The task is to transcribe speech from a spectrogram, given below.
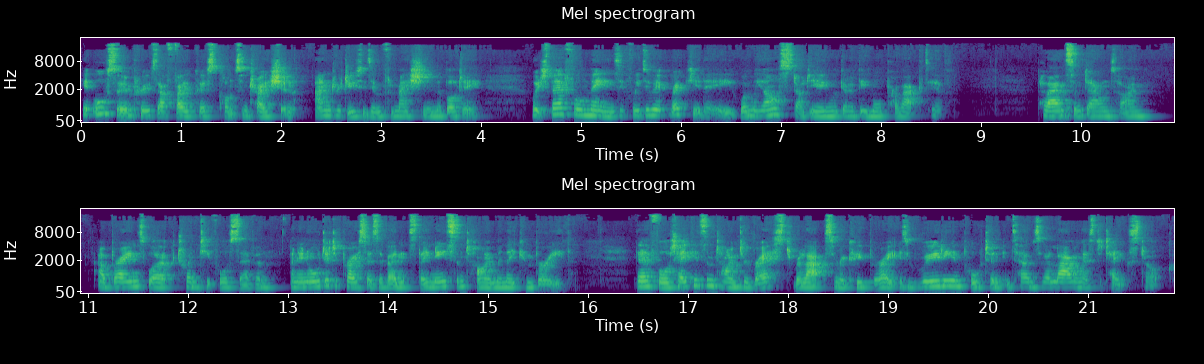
It also improves our focus, concentration, and reduces inflammation in the body, which therefore means if we do it regularly, when we are studying, we're going to be more proactive. Plan some downtime. Our brains work 24 7, and in order to process events, they need some time when they can breathe. Therefore, taking some time to rest, relax, and recuperate is really important in terms of allowing us to take stock.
